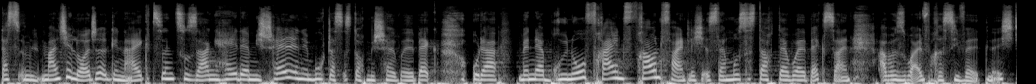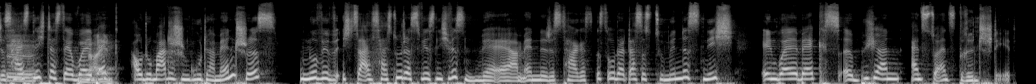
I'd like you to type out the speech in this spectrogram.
Dass manche Leute geneigt sind zu sagen, hey, der Michel in dem Buch, das ist doch Michel Welbeck. Oder wenn der Bruno freien, frauenfeindlich ist, dann muss es doch der Welbeck sein. Aber so einfach ist die Welt nicht. Das heißt mhm. nicht, dass der Welbeck automatisch ein guter Mensch ist. Nur wir, ich, das heißt nur, dass wir es nicht wissen, wer er am Ende des Tages ist. Oder dass es zumindest nicht in Welbecks äh, Büchern eins zu eins drinsteht.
